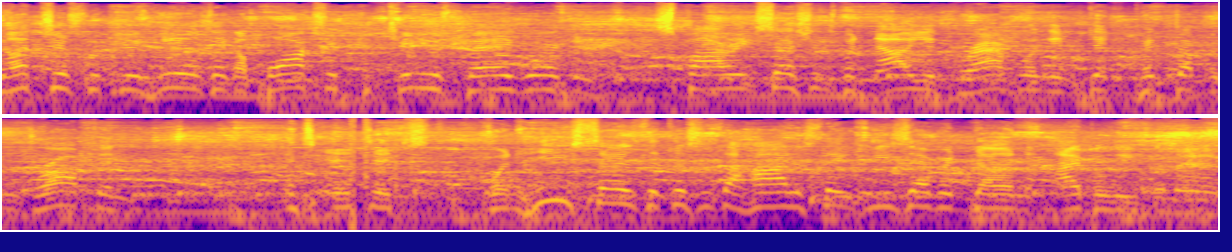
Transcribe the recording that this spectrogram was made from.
not just with your heels like a boxer, continuous bag work and sparring sessions, but now you're grappling and getting picked up and dropped. And it's, it's, it's when he says that this is the hottest thing he's ever done, I believe the man.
